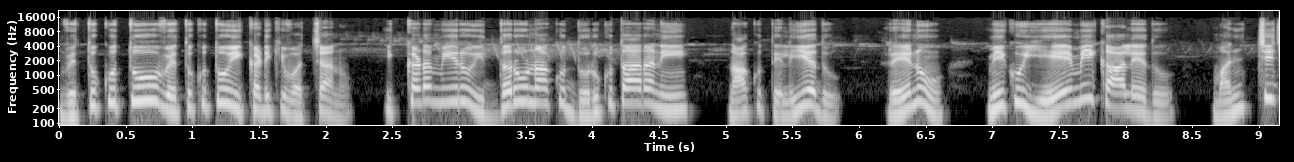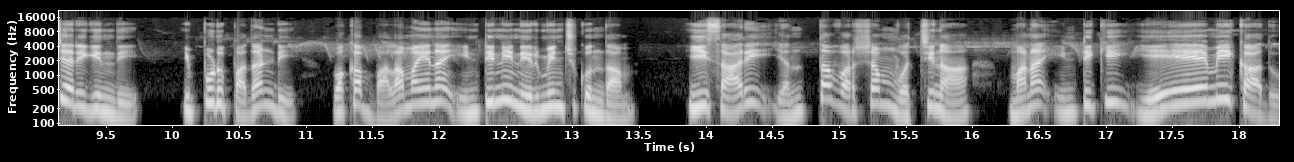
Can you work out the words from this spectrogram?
వెతుకుతూ వెతుకుతూ ఇక్కడికి వచ్చాను. ఇక్కడ మీరు ఇద్దరూ నాకు దొరుకుతారని నాకు తెలియదు. రేణు మీకు ఏమీ కాలేదు. మంచి జరిగింది. ఇప్పుడు పదండి. ఒక బలమైన ఇంటిని నిర్మించుకుందాం. ఈసారి ఎంత వర్షం వచ్చినా మన ఇంటికి ఏమీ కాదు.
